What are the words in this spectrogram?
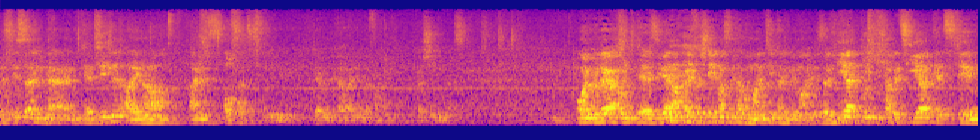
das ist ein, äh, der Titel einer, eines Aufsatzes von ihm, der äh, in der Fackel erschienen ist. Und, äh, und äh, Sie werden auch gleich verstehen, was mit der Romantik dann gemeint ist. Also hier, gut, ich habe jetzt hier jetzt den,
